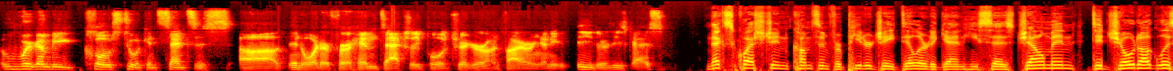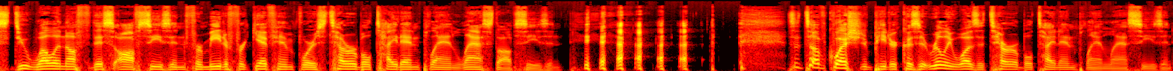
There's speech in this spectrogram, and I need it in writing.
we're going to be close to a consensus uh, in order for him to actually pull a trigger on firing any either of these guys. Next question comes in for Peter J. Dillard again. He says, Gentlemen, did Joe Douglas do well enough this offseason for me to forgive him for his terrible tight end plan last offseason? It's a tough question, Peter, because it really was a terrible tight end plan last season.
